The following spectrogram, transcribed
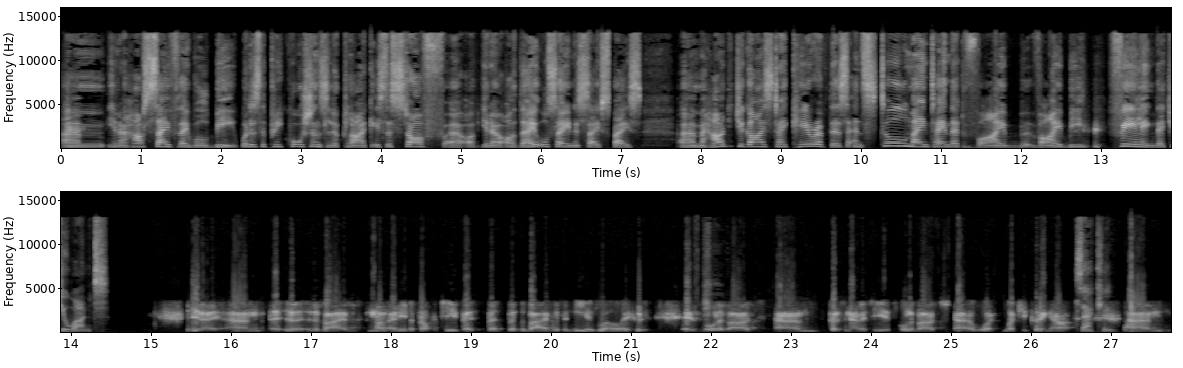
um, you know, how safe they will be. What does the precautions look like? Is the staff, uh, of, you know, are they also in a safe space? Um, how did you guys take care of this and still maintain that vibe, vibey feeling that you want? You know, um, the, the vibe, not only the property, but, but, but the vibe with the E as well, is all about um, personality. It's all about uh, what, what you're putting out. Exactly. Um,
